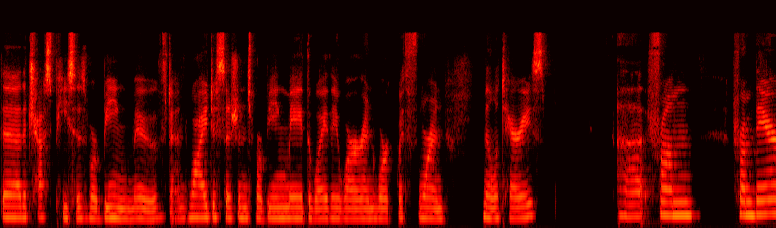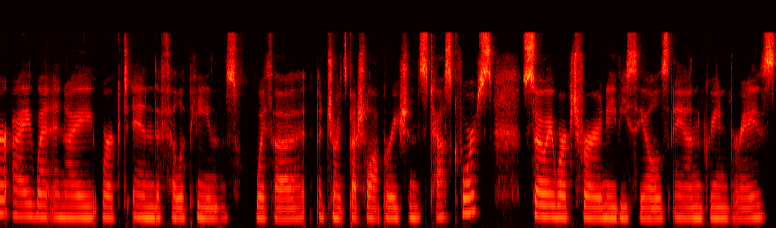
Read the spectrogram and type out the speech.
the the chess pieces were being moved and why decisions were being made the way they were and work with foreign militaries. Uh, from from there i went and i worked in the philippines with a, a, joint special operations task force. So i worked for navy seals and green berets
